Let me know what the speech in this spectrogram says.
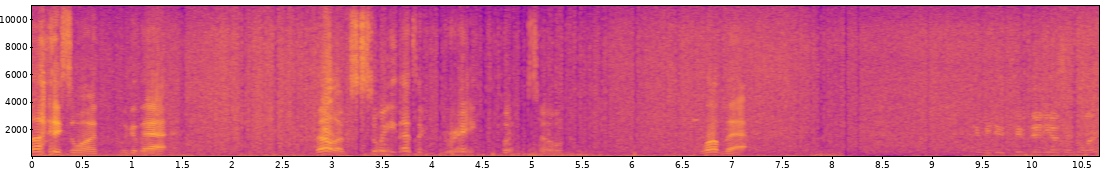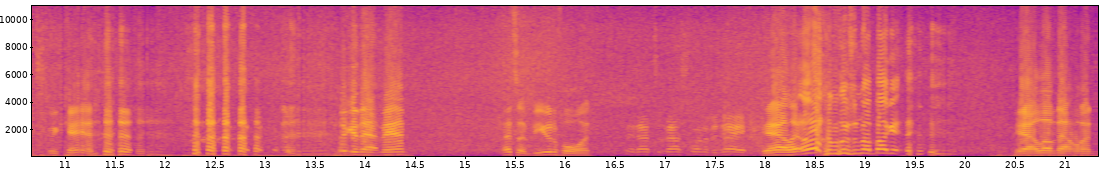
Nice one. Look at that. That looks sweet. That's a great pudding stone. Love that. Can we do two videos at once? We can. Look at that, man. That's a beautiful one. Hey, that's the best one of the day. Yeah, like, oh, I'm losing my bucket. yeah, I love that one.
